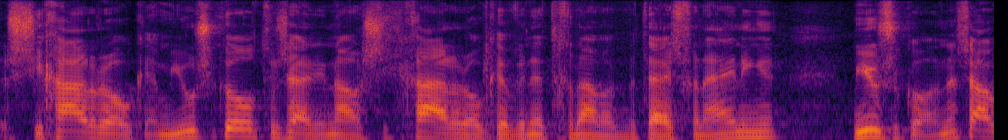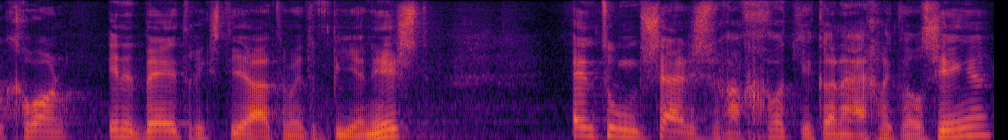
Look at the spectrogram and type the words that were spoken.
Sigaren roken en musical. Toen zei hij, nou, sigaren roken hebben we net gedaan met Matthijs van Heiningen. Musical. En dan zou ik gewoon in het Beatrix Theater met een pianist. En toen zeiden ze, van, god, je kan eigenlijk wel zingen.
